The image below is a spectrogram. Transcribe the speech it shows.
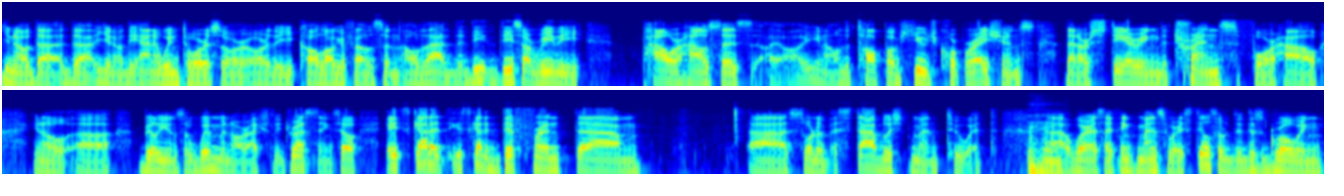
you know the the you know the Anna Wintours or or the Karl Lagerfelds and all that. The, these are really powerhouses, uh, you know, on the top of huge corporations that are steering the trends for how you know uh, billions of women are actually dressing. So it's got a it's got a different. Um, uh, sort of establishment to it, mm-hmm. uh, whereas I think menswear is still sort of this growing,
